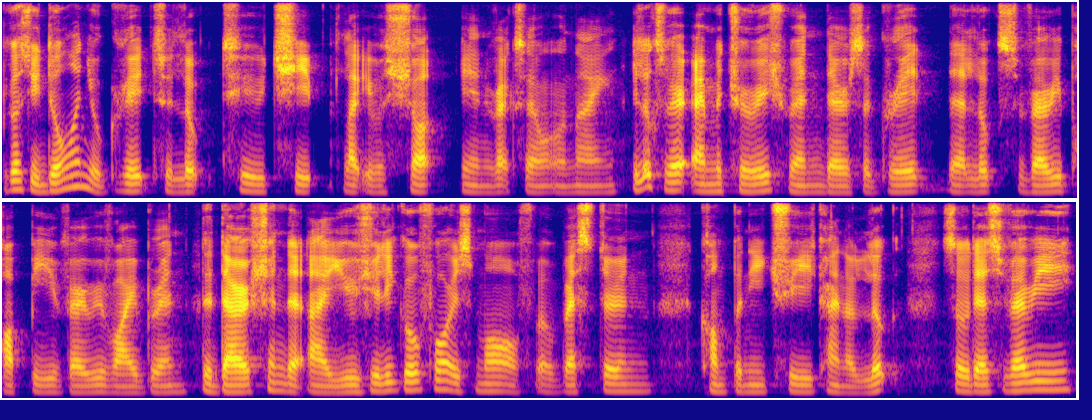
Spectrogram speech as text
because you don't want your grade to look too cheap like it was shot in Rec 709. It looks very amateurish when there's a grade that looks very poppy, very vibrant. The direction that I usually go for is more of a western company tree kind of look. So there's very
